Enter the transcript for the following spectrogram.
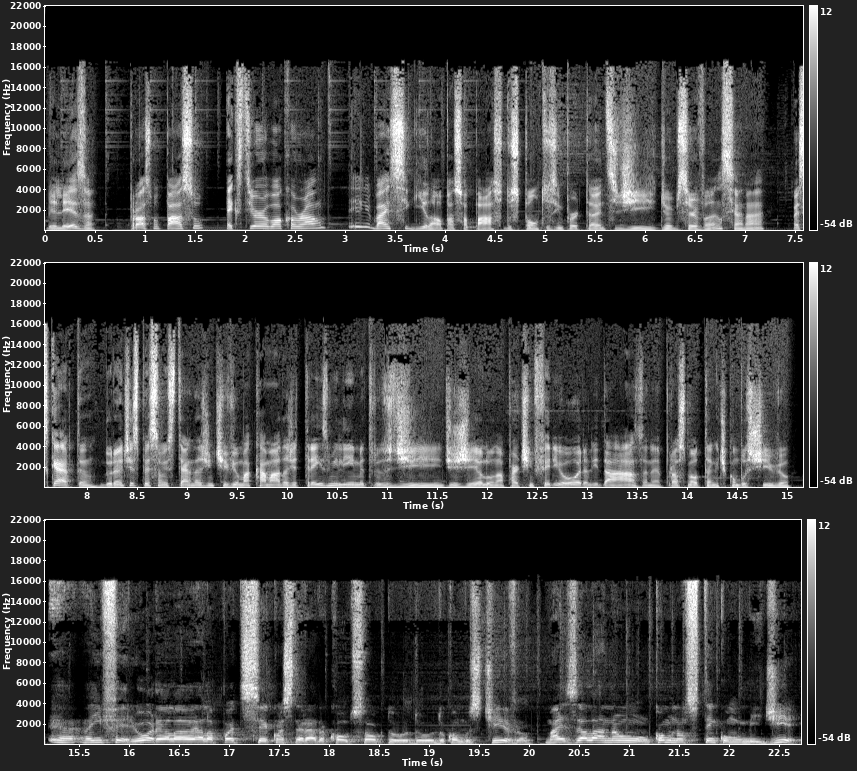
Beleza? Próximo passo, Exterior Walk Around. Ele vai seguir lá o passo a passo dos pontos importantes de, de observância, né? Mas, Captain, durante a inspeção externa a gente viu uma camada de 3 milímetros de, de gelo na parte inferior ali da asa, né? Próximo ao tanque de combustível. É, a inferior, ela, ela pode ser considerada cold soak do, do, do, combustível, mas ela não, como não se tem como medir,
